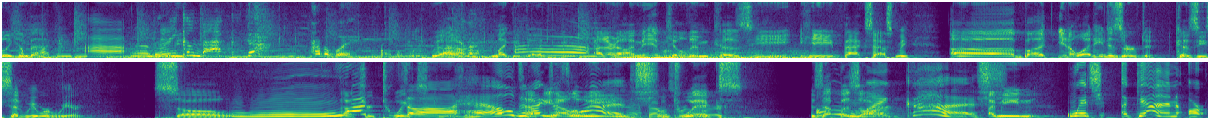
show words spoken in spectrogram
Will he come back? Ah, will he come back? Yeah, probably. Probably. Well, I don't know. He might be dead. I don't know. I may have killed him because he he backsassed me. Uh, but you know what? He deserved it because he said we were weird. So that's your Twix the commercial. hell did I Happy just Halloween watch? Yeah, that from was really Twix. Is that oh bizarre? Oh my gosh! I mean, which again are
